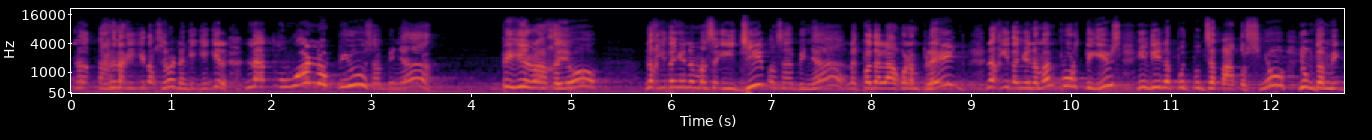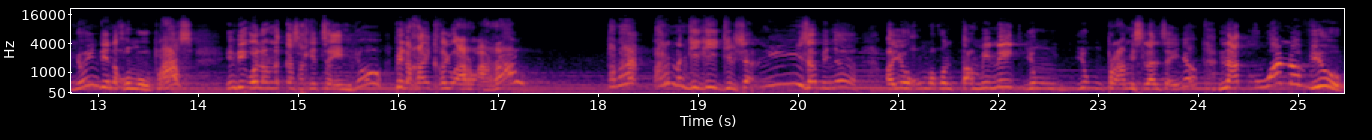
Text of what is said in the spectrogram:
na, parang nakikita ko si Lord, nagigigil. Not one of you, sabi niya. Bihira kayo. Nakita nyo naman sa Egypt, ang sabi niya, nagpadala ako ng plague. Nakita nyo naman, 40 years, hindi na putpud sapatos nyo. Yung damit nyo, hindi na kumupas. Hindi walang nagkasakit sa inyo. Pinakain kayo araw-araw. Tama, parang nanggigigil siya. Eh, sabi niya, ayokong makontaminate yung, yung promised land sa inyo. Not one of you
